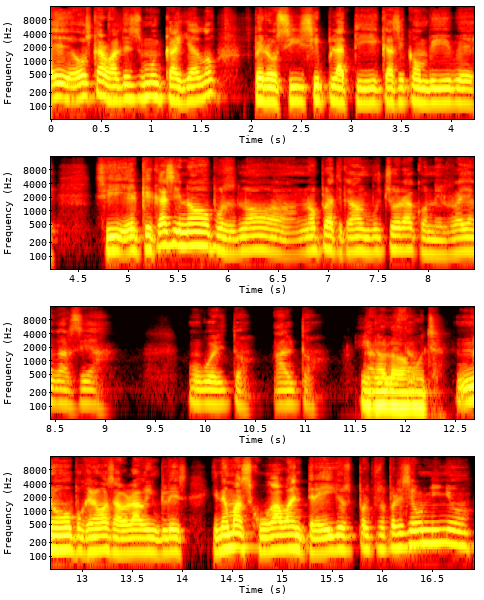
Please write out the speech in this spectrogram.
eh, Oscar Valdés es muy callado, pero sí, sí platica, sí convive. Sí, el que casi no, pues no, no platicamos mucho era con el Ryan García. Un güerito, alto. Y no hablaba está- mucho. No, porque nada más hablaba inglés y nada más jugaba entre ellos, pues, pues parecía un niño.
